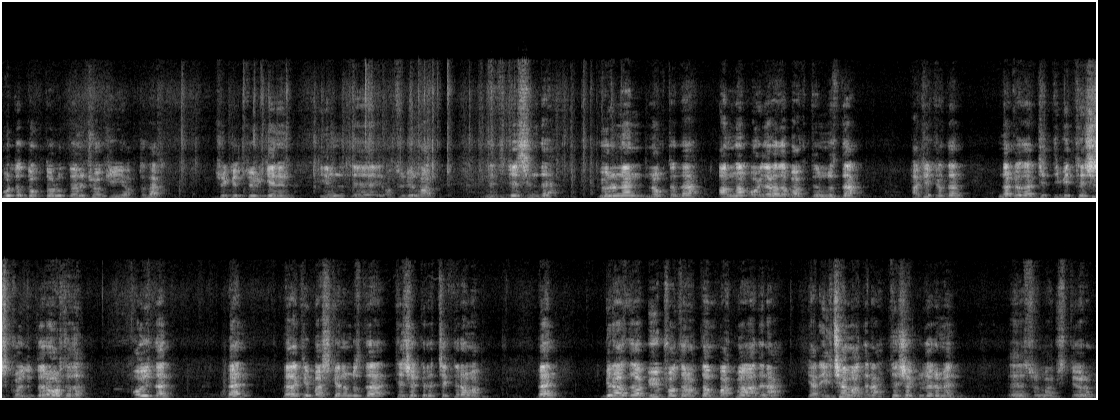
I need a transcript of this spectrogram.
Burada doktorluklarını çok iyi yaptılar. Çünkü Türkiye'nin 20, e, 31 Mart neticesinde görünen noktada alınan oylara da baktığımızda hakikaten ne kadar ciddi bir teşhis koydukları ortada. O yüzden ben belki başkanımız da teşekkür edecektir ama ben biraz daha büyük fotoğraftan bakma adına yani ilçem adına teşekkürlerimi e, sunmak istiyorum.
